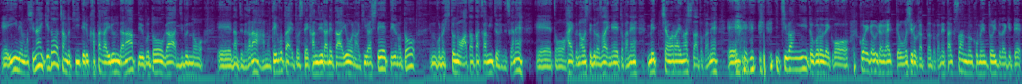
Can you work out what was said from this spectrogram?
えーいいねもしないけど、ちゃんと聞いてる方がいるんだなっていうことが自分の、えー、なんていうのかな、あの、手応えとして感じられたような気がしてっていうのと、うんこの人の温かみというんですかね、えっ、と、早く直してくださいねとかね、めっちゃ笑いましたとかね、えー 一番いいところでこう、声が裏返って面白かったとかね、たくさんのコメントをいただけて、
